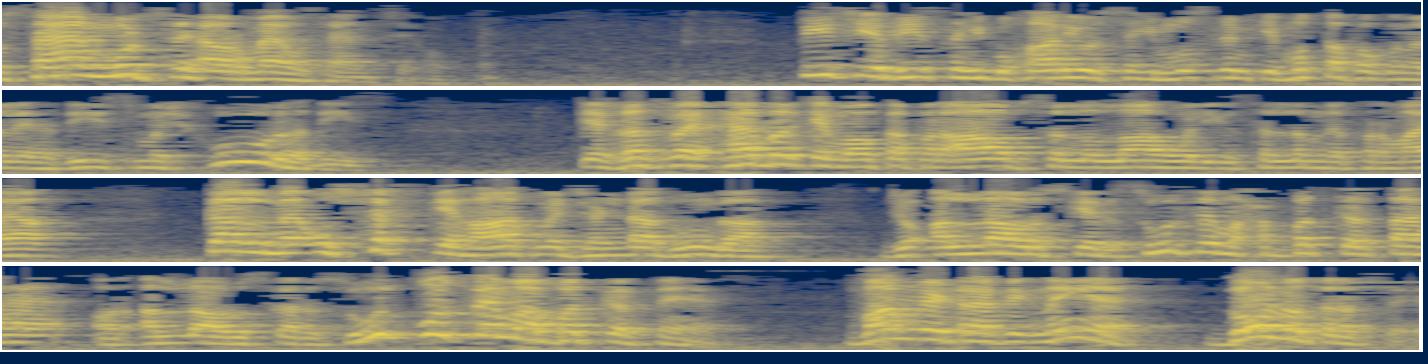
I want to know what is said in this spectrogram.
حسین مجھ سے ہے اور میں حسین سے ہوں۔ تیسری حدیث صحیح بخاری اور صحیح مسلم کی متفق علیہ حدیث، مشہور حدیث کہ غزب خیبر کے موقع پر آپ صلی اللہ علیہ وسلم نے فرمایا، کل میں اس شخص کے ہاتھ میں جھنڈا دوں گا جو اللہ اور اس کے رسول سے محبت کرتا ہے اور اللہ اور اس کا رسول اس سے محبت کرتے ہیں۔ ون وے ٹریفک نہیں ہے، دونوں طرف سے۔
